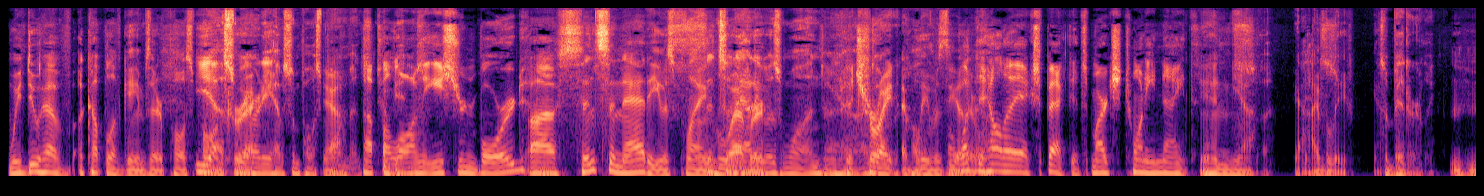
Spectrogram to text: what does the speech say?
we do have a couple of games that are postponed. yes, we already have some postponements. Up Two along games. the eastern board. Uh, Cincinnati was playing Cincinnati whoever. was one. Yeah, Detroit, I, don't believe, recall. was the what other What the one. hell do they expect? It's March 29th. And yeah, yeah, I believe. It's a bit early, Mm-hmm.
